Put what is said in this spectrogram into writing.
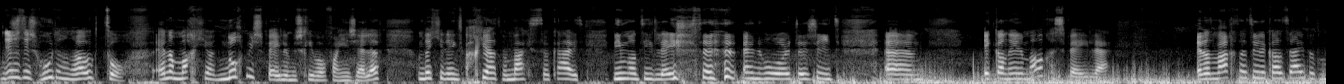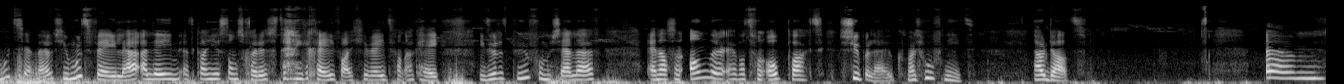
Dus het is hoe dan ook tof. En dan mag je nog meer spelen misschien wel van jezelf. Omdat je denkt, ach ja, wat maakt het ook uit. Niemand die leest en hoort en ziet. Um, ik kan helemaal gaan spelen. En dat mag natuurlijk altijd, dat moet zelfs. Je moet spelen. Alleen het kan je soms geruststelling geven als je weet van oké, ik doe het puur voor mezelf. En als een ander er wat van oppakt, superleuk. Maar het hoeft niet. Nou dat. Um,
